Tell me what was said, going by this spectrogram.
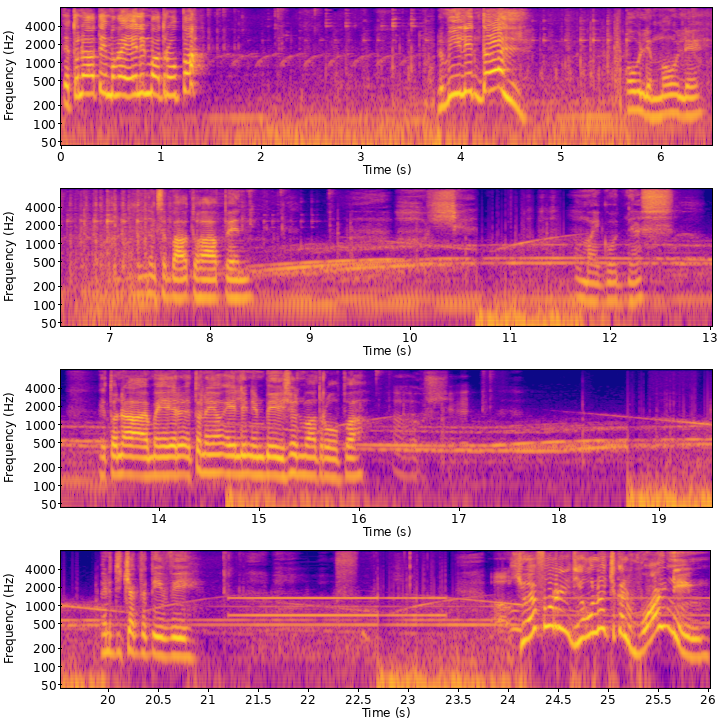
Ito na ata yung mga alien mga tropa! Lumilindol! Holy moly. Something's about to happen. Oh my goodness. Ito na, may, ito na yung alien invasion mga tropa. Oh shit. I need to check the TV. UFO radiological warning!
